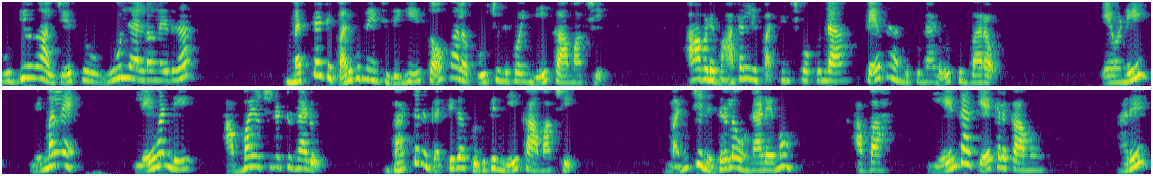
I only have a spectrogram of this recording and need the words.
ఉద్యోగాలు చేస్తూ ఊళ్ళెళ్ళడం లేదుగా? మెత్తటి పరుపు మేంచి దిగి సోఫాలో కూర్చుండిపోయింది కామాక్షి. ఆవిడ మాటల్ని పట్టించుకోకుండా పేపర్ అందుకున్నాడు సుబ్బారావు. ఏమండి మిమ్మల్నే. లేవండి. అబ్బాయి వచ్చినట్టున్నాడు. భర్తను గట్టిగా కుదిపింది కామాక్షి. మంచి నిద్రలో ఉన్నాడేమో. అబ్బా ఏంటా కేకలు కాము? అరే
